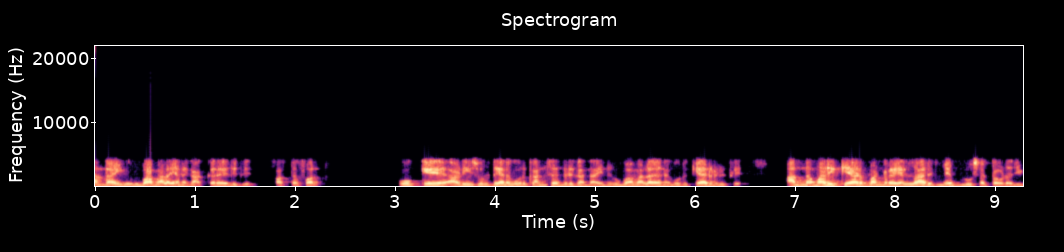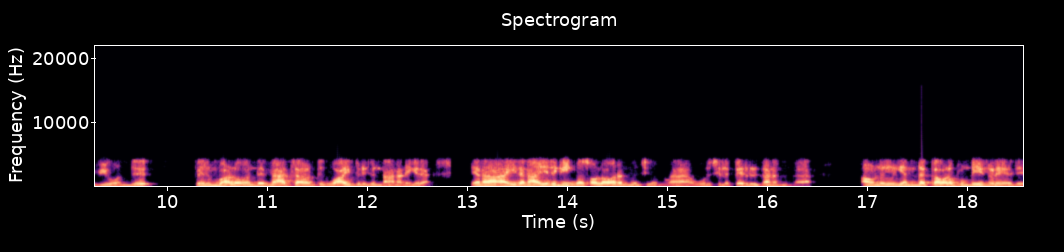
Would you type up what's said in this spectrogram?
அந்த ஐநூறுரூபா மேலே எனக்கு அக்கறை இருக்கு ஃபர்ஸ்ட் ஆஃப் ஆல் ஓகே அப்படின்னு சொல்லிட்டு எனக்கு ஒரு கன்சர்ன் இருக்கு. அந்த ஐநூறுரூபா மேலே எனக்கு ஒரு கேர் இருக்கு. அந்த மாதிரி கேர் பண்ற எல்லாருக்குமே ப்ளூ சட்டோட ரிவ்யூ வந்து பெரும்பாலும் வந்து மேட்ச் ஆகிறதுக்கு வாய்ப்பு இருக்குன்னு நான் நினைக்கிறேன். ஏன்னா இதை நான் எதுக்கு இங்க சொல்ல வரேன்னு வச்சுக்கோங்களேன். ஒரு சில பேர் இருக்கானுங்க. அவங்களுக்கு எந்த கவலை புண்டையும் கிடையாது.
